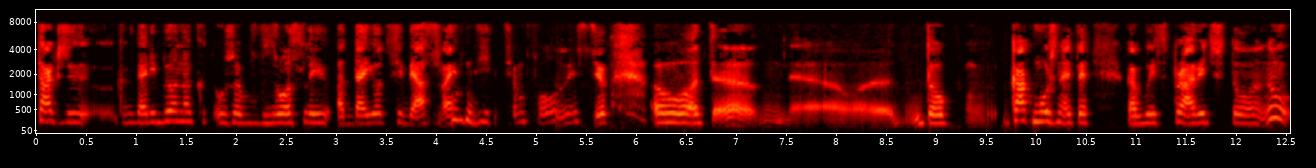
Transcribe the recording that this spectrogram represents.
также, когда ребенок уже взрослый отдает себя своим детям полностью, вот, э, э, то как можно это как бы исправить, что, ну,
